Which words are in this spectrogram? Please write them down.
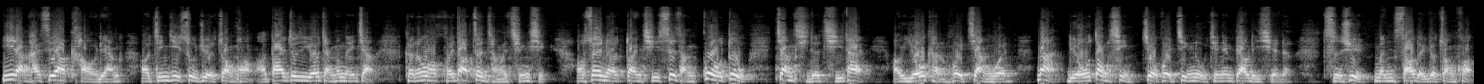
依然还是要考量啊经济数据的状况啊，大概就是有讲跟没讲，可能会回到正常的情形啊。所以呢，短期市场过度降息的期待。哦，有可能会降温，那流动性就会进入今天标题写的持续闷烧的一个状况。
